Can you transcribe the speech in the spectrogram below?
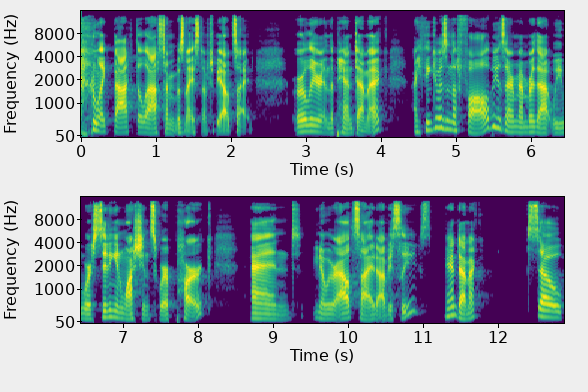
like back the last time it was nice enough to be outside, earlier in the pandemic. I think it was in the fall because I remember that we were sitting in Washington Square Park and, you know, we were outside, obviously, pandemic. So,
